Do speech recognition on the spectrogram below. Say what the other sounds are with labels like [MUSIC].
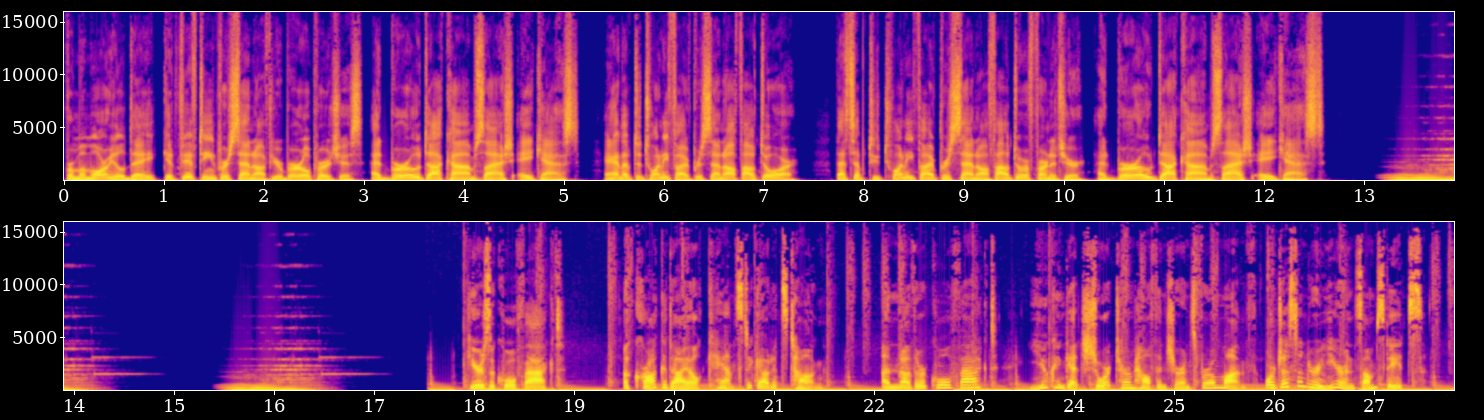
For Memorial Day, get 15% off your Burrow purchase at burrow.com slash ACAST and up to 25% off outdoor. That's up to 25% off outdoor furniture at burrow.com slash ACAST. Here's a cool fact a crocodile can't stick out its tongue. Another cool fact you can get short term health insurance for a month or just under a year in some states.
